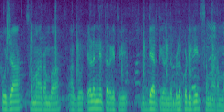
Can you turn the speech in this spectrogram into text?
Puja ಸಮಾರಂಭ ಹಾಗೂ ಏಳನೇ ತರಗತಿ ವಿದ್ಯಾರ್ಥಿಗಳಿಂದ ಬೀಳ್ಕೊಡುಗೆ ಸಮಾರಂಭ.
